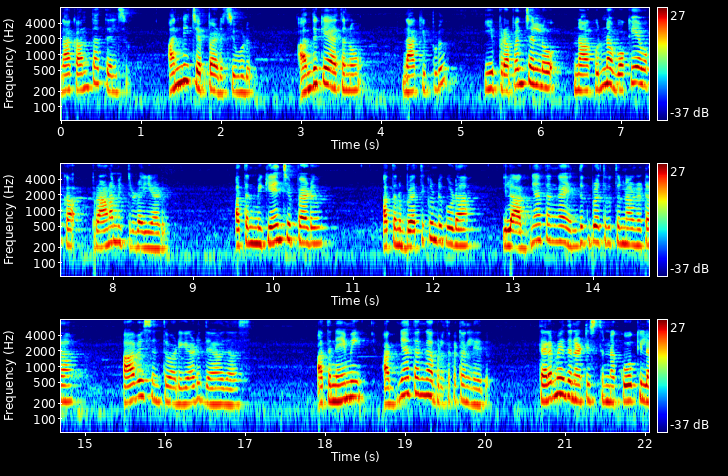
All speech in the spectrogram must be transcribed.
నాకంతా తెలుసు. అన్నీ చెప్పాడు శివుడు. అందుకే అతను నాకిప్పుడు ఈ ప్రపంచంలో నాకున్న ఒకే ఒక ప్రాణమిత్రుడయ్యాడు. అతను మీకేం చెప్పాడు? అతను బ్రతికుండి కూడా ఇలా అజ్ఞాతంగా ఎందుకు బ్రతుకుతున్నాడట? ఆవేశంతో అడిగాడు దేవదాస్. అతనేమీ అజ్ఞాతంగా బ్రతకటం లేదు. తెర మీద నటిస్తున్న కోకిల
